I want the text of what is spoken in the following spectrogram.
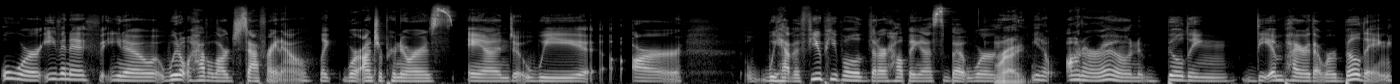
Or even if you know we don't have a large staff right now, like we're entrepreneurs and we are we have a few people that are helping us, but we're right. you know on our own building the empire that we're building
